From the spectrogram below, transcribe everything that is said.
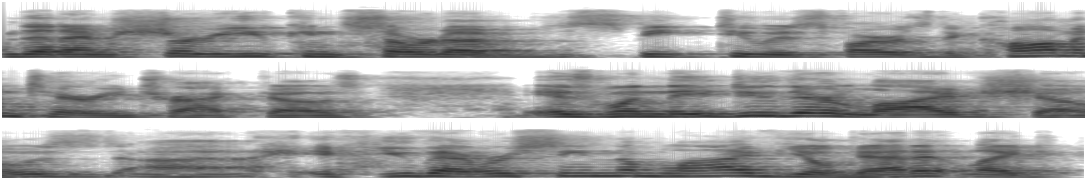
that I'm sure you can sort of speak to as far as the commentary track goes, is when they do their live shows. Uh, if you've ever seen them live, you'll get it. Like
